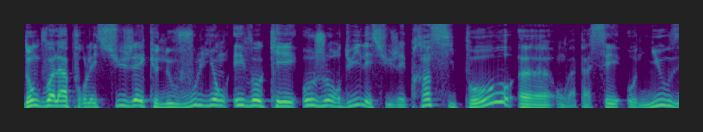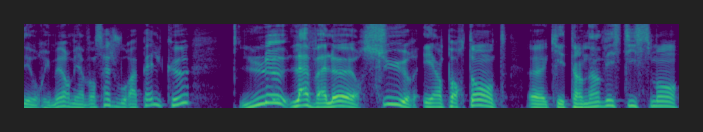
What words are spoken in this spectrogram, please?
Donc voilà pour les sujets que nous voulions évoquer aujourd'hui, les sujets principaux. Euh, on va passer aux news et aux rumeurs, mais avant ça, je vous rappelle que le, la valeur sûre et importante, euh, qui est un investissement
